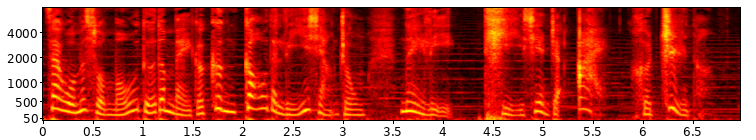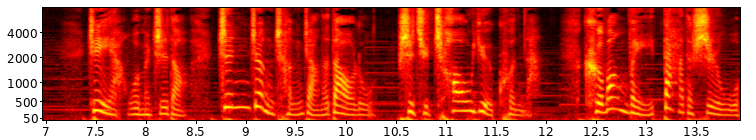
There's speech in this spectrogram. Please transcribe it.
在我们所谋得的每个更高的理想中，那里体现着爱和智能。这样，我们知道真正成长的道路是去超越困难。渴望伟大的事物，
